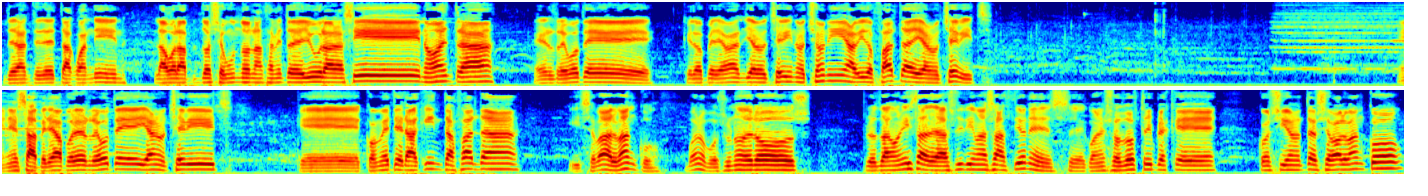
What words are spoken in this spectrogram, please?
delante de Taquandín. La bola, dos segundos, lanzamiento de Yul. Ahora sí, no entra. El rebote que lo peleaban Jaronchevich y Nochoni. Ha habido falta de Jaronchevich. En esa pelea por el rebote, Jaronchevich que comete la quinta falta y se va al banco. Bueno, pues uno de los protagonistas de las últimas acciones eh, con esos dos triples que consiguió anotar se va al banco.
